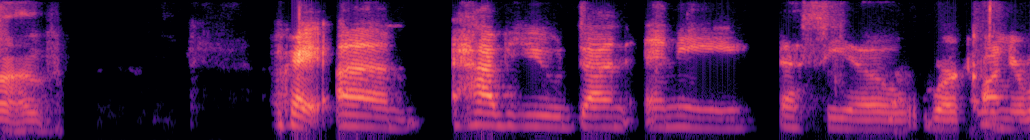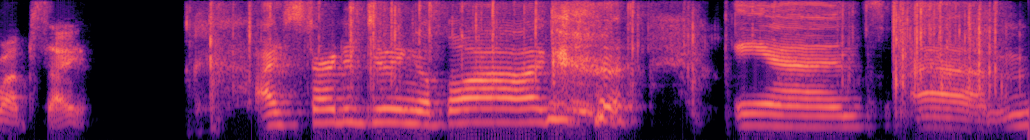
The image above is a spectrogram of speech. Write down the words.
a month. Okay. Um, have you done any SEO work on your website? I started doing a blog and um,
